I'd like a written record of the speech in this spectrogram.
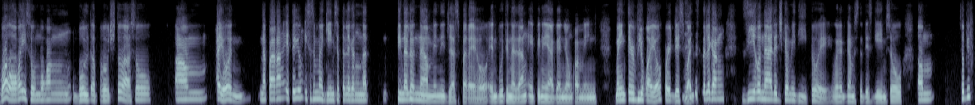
wow okay so mukhang bold approach to ah. So um ayun na parang ito yung isa sa mga games na talagang nat tinalon namin ni Jazz pareho. And buti na lang eh pinayagan yung kaming ma-interview kayo for this one. Kasi talagang zero knowledge kami dito eh when it comes to this game. So um So before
